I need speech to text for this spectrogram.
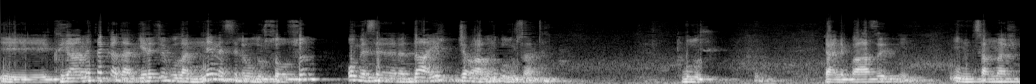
e, kıyamete kadar gelecek olan ne mesele olursa olsun o meselelere dair cevabını bulur zaten. Bulur. Yani bazı insanlar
